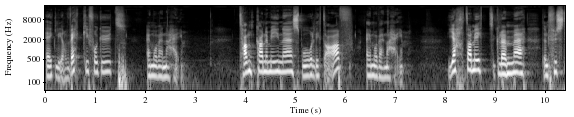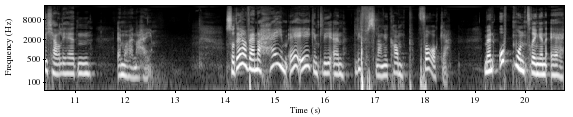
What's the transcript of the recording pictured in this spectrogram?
Jeg glir vekk ifra Gud. Jeg må vende hjem. Tankene mine sporer litt av. Jeg må vende hjem. Hjertet mitt glemmer den første kjærligheten. Jeg må vende hjem. Så det å vende hjem er egentlig en livslang kamp for oss. Men oppmuntringen er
